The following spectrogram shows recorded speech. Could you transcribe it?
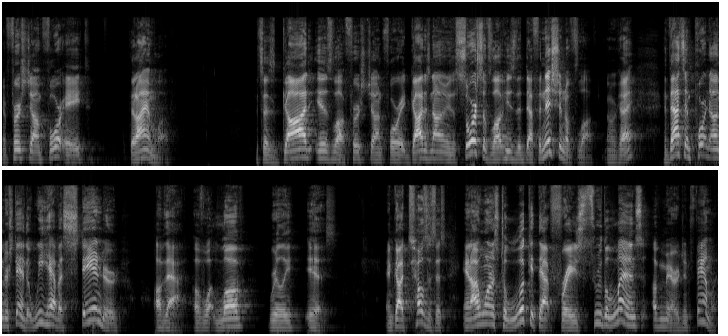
in 1 John 4 8 that I am love. It says, God is love. 1 John 4 8. God is not only the source of love, He's the definition of love. Okay? And that's important to understand that we have a standard of that, of what love really is. And God tells us this. And I want us to look at that phrase through the lens of marriage and family,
